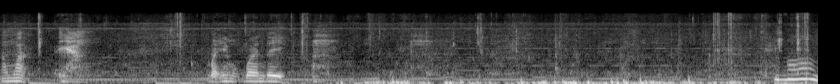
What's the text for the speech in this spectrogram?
Nóng quá. Yeah. bậy một bên đi. Ngon.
